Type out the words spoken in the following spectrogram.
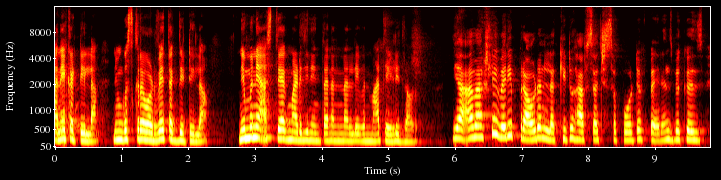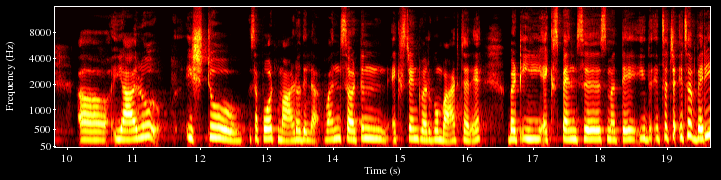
ಮನೆ ಕಟ್ಟಿಲ್ಲ, ನಿಮಗೋಸ್ಕರ ಒಡವೆ ತೆಗ್ದಿಟ್ಟಿಲ್ಲ. ನಿಮ್ಮನ್ನೇ ಆಸ್ತಿಯಾಗಿ ಮಾಡಿದ್ದೀನಿ ಅಂತ ನನ್ನಲ್ಲಿ ಒಂದು ಮಾತು ಹೇಳಿದ್ರು ಅವರು. Yeah I am actually very proud and lucky to have such supportive parents because ಯಾರು ಇಷ್ಟು ಸಪೋರ್ಟ್ ಮಾಡೋದಿಲ್ಲ. ಒಂದು ಸರ್ಟನ್ ಎಕ್ಸ್ಟೆಂಟ್ವರೆಗೂ ಮಾಡ್ತಾರೆ. ಬಟ್ ಈ ಎಕ್ಸ್ಪೆನ್ಸಸ್ ಮತ್ತು ಇದು ಇಟ್ಸ್ ಅಚ್ it's a very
